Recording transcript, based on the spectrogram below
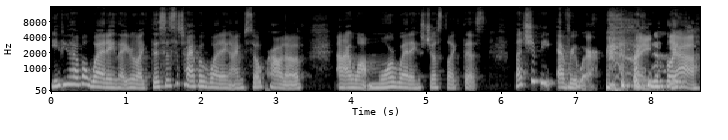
if you have a wedding that you're like, this is the type of wedding I'm so proud of, and I want more weddings just like this, that should be everywhere. Right. You know, like, yeah.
